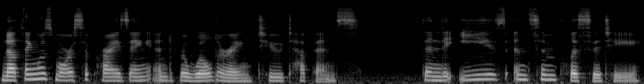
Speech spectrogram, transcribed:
Nothing was more surprising and bewildering to Tuppence than the ease and simplicity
